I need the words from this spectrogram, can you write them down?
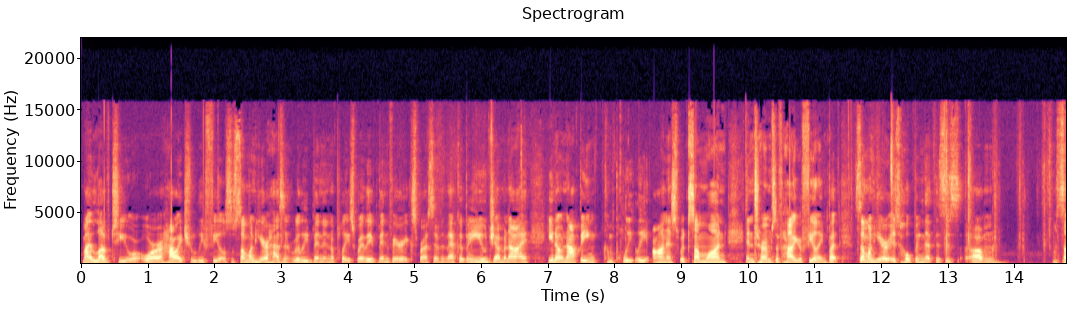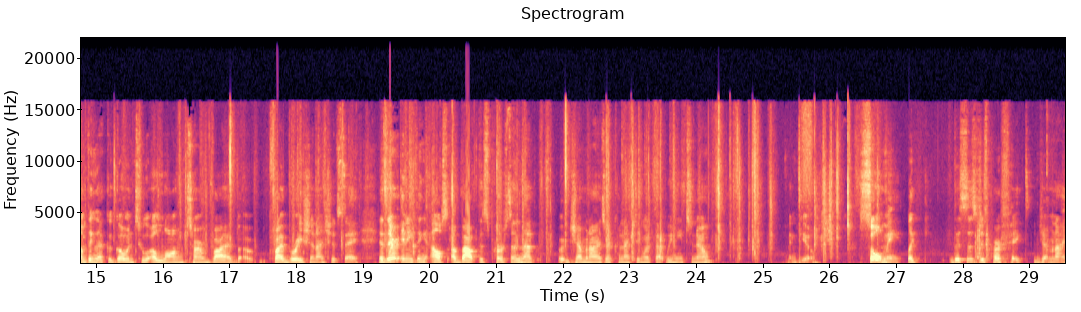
my love to you or, or how I truly feel. So someone here hasn't really been in a place where they've been very expressive. And that could be you, Gemini, you know, not being completely honest with someone in terms of how you're feeling. But someone here is hoping that this is um, something that could go into a long-term vibe vibration i should say. Is there anything else about this person that geminis are connecting with that we need to know? Thank you. Soulmate. Like this is just perfect gemini.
